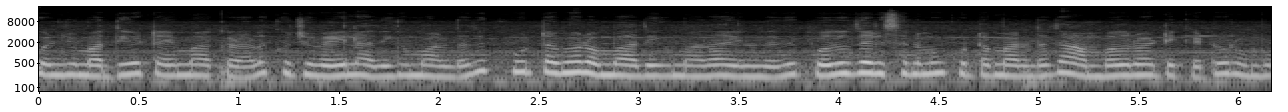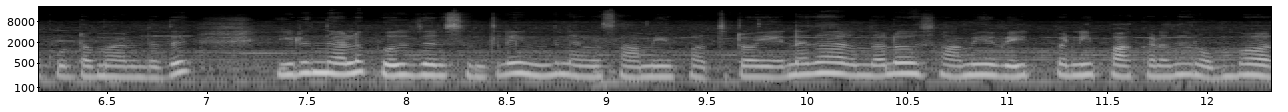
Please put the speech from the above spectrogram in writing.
கொஞ்சம் மதிய டைமாக இருக்கிறனால கொஞ்சம் வெயில் அதிகமாக இருந்தது. கூட்டமும் ரொம்ப அதிகமாக தான் இருந்தது. பொது தரிசனமும் கூட்டமாக இருந்தது. ஐம்பது ரூபா டிக்கெட்டும் ரொம்ப கூட்டமாக இருந்தது. இருந்தாலும் பொது தரிசனத்தில் இருந்து நாங்கள் சாமியை பார்த்துட்டோம். என்னதான் இருந்தாலும் சாமியை வெயிட் பண்ணி பார்க்குறது ரொம்ப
